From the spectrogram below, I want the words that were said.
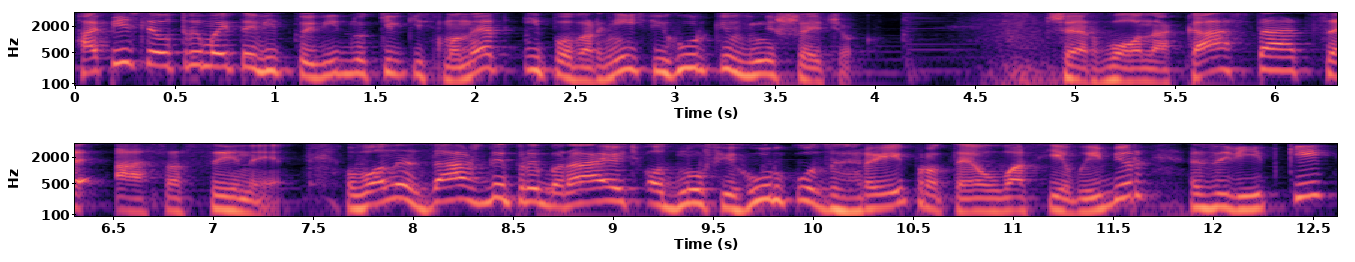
А після отримайте відповідну кількість монет і поверніть фігурки в мішечок. Червона каста це асасини. Вони завжди прибирають одну фігурку з гри, проте у вас є вибір, звідки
